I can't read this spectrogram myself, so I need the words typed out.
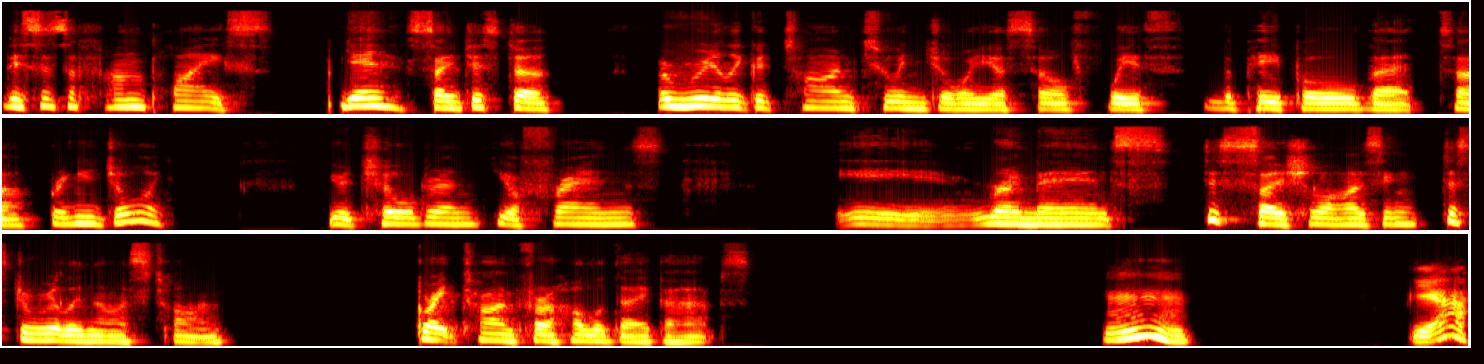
this is a fun place. Yeah. So just a, a really good time to enjoy yourself with the people that uh, bring you joy your children, your friends, eh, romance, just socializing, just a really nice time. Great time for a holiday, perhaps. Hmm. Yeah.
